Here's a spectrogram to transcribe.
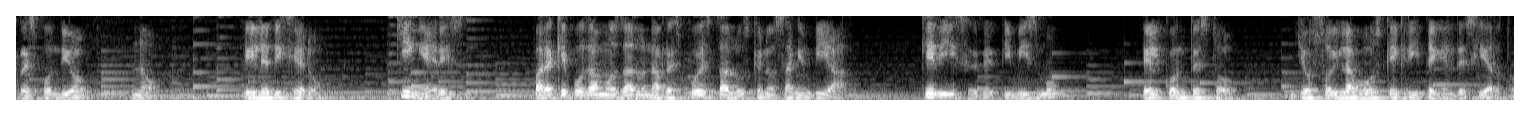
Respondió, No. Y le dijeron, ¿quién eres? Para que podamos dar una respuesta a los que nos han enviado. ¿Qué dices de ti mismo? Él contestó, yo soy la voz que grita en el desierto.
